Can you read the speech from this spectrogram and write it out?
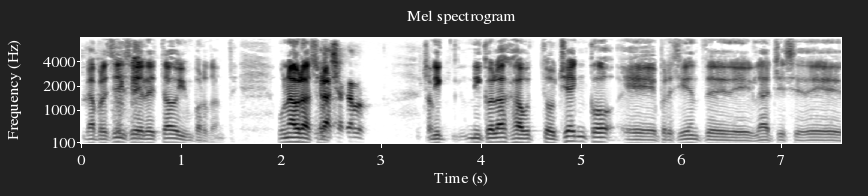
La presencia del Estado es importante. Un abrazo. Gracias, Carlos. Nicolás Jautochenko, eh, presidente del HCD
